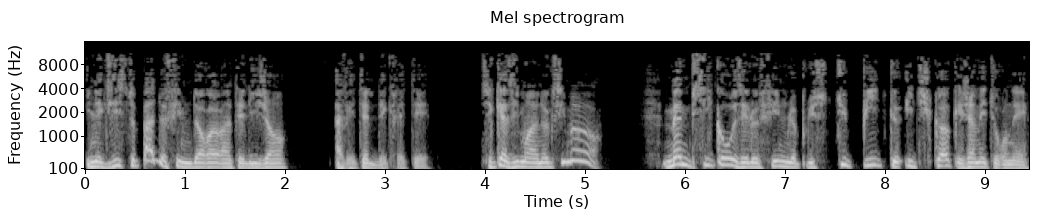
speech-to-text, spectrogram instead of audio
Il n'existe pas de film d'horreur intelligent, avait-elle décrété. C'est quasiment un oxymore. Même Psychose est le film le plus stupide que Hitchcock ait jamais tourné.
